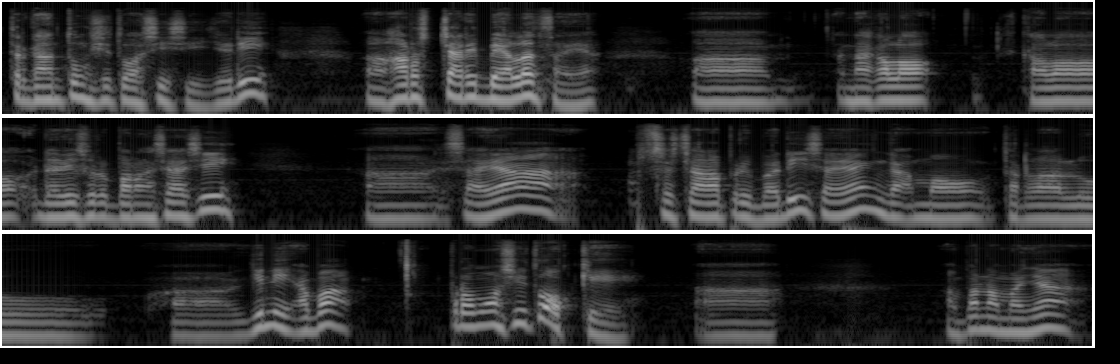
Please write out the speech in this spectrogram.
tergantung situasi sih. Jadi eh, harus cari balance lah ya. Eh, nah kalau kalau dari sudut pandang saya sih, eh, saya secara pribadi saya nggak mau terlalu eh, gini apa promosi itu oke, Eh, apa namanya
